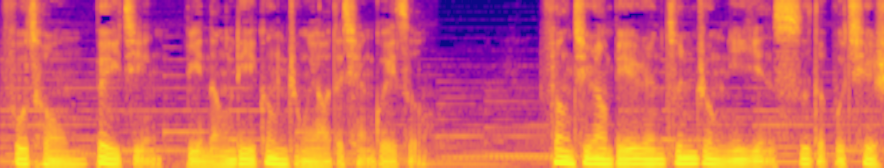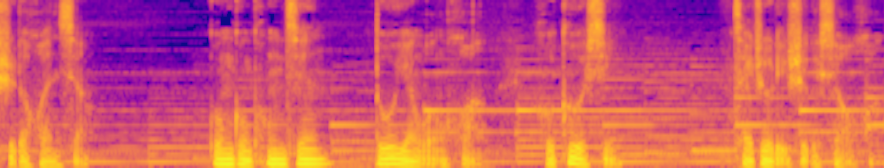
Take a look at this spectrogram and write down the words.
服从背景比能力更重要的潜规则，放弃让别人尊重你隐私的不切实的幻想。公共空间、多元文化和个性，在这里是个笑话。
